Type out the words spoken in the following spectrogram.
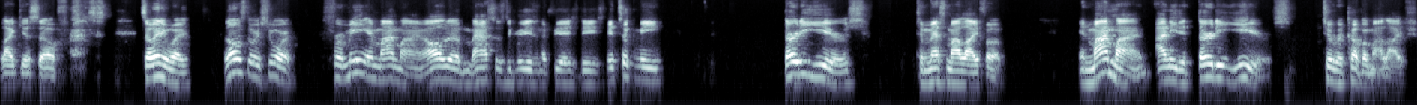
like yourself. so anyway, long story short, for me in my mind, all the master's degrees and the PhDs, it took me 30 years to mess my life up. In my mind, I needed 30 years to recover my life.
